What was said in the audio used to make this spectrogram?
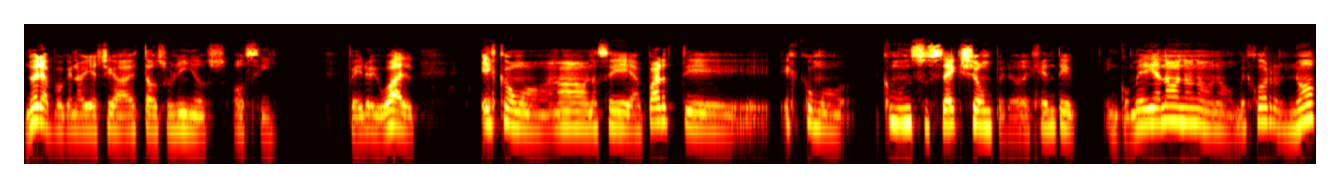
No era porque no había llegado a Estados Unidos, o sí. Pero igual, es como, no, no sé, aparte, es como, como un succession, pero de gente en comedia, no, no, no, no, mejor no.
